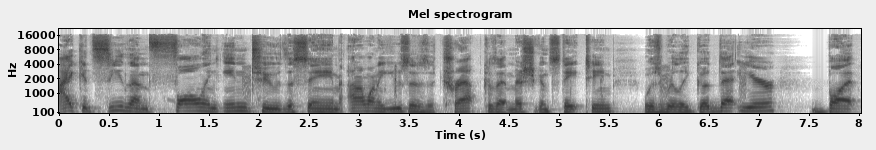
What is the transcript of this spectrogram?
I could see them falling into the same. I don't want to use it as a trap because that Michigan State team was really good that year, but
